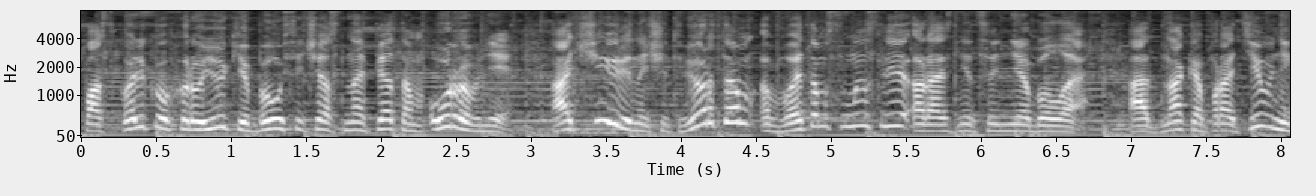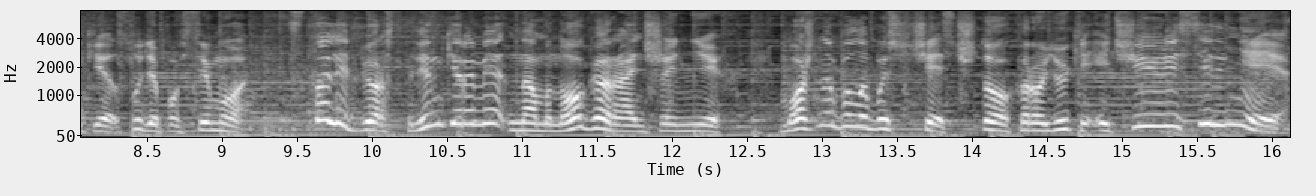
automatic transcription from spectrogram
Поскольку Харуюки был сейчас на пятом уровне, а Чиури на четвертом, в этом смысле разницы не было. Однако противники, судя по всему, стали бёрстлинкерами намного раньше них. Можно было бы счесть, что Харуюки и Чиури сильнее,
